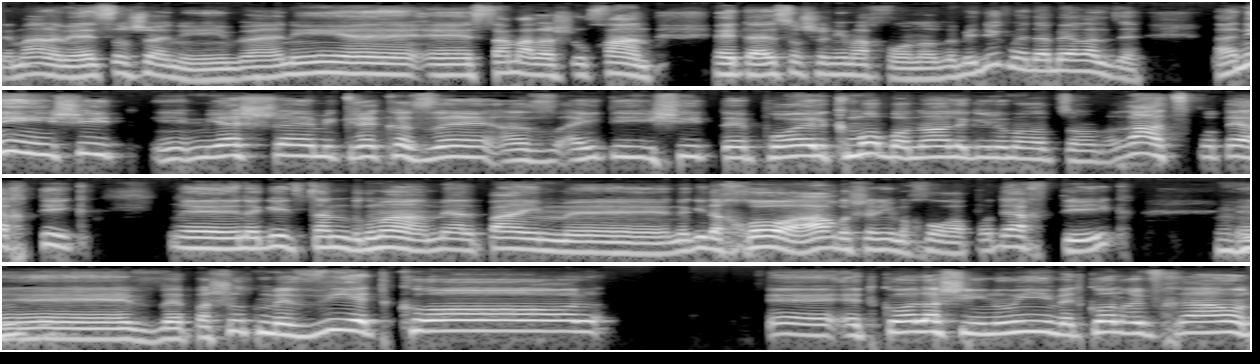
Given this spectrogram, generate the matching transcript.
למעלה מעשר שנים, ואני שם על השולחן את העשר שנים האחרונות, ובדיוק מדבר על זה. אני אישית, אם יש מקרה כזה, אז הייתי אישית פועל כמו בנוהל לגילום הרצון. רץ, פותח תיק. נגיד, סתם דוגמה, מ-2000, נגיד אחורה, ארבע שנים אחורה, פותח תיק, mm-hmm. ופשוט מביא את כל אה, את כל השינויים, את כל רווחי ההון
